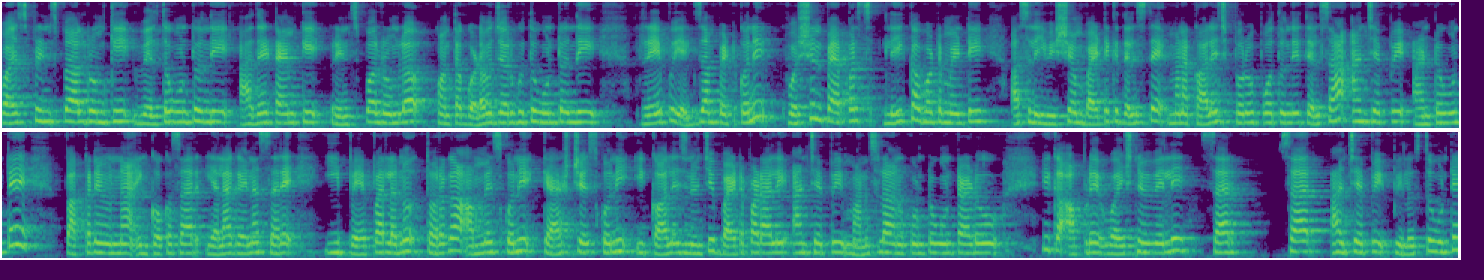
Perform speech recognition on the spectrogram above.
వైస్ ప్రిన్సిపాల్ రూమ్కి వెళ్తూ ఉంటుంది. అదే టైంకి ప్రిన్సిపాల్ రూమ్లో కొంత గొడవ జరుగుతూ ఉంటుంది. రేపు ఎగ్జామ్ పెట్టుకొని క్వశ్చన్ పేపర్స్ లీక్ అవ్వటం ఏంటి? అసలు ఈ విషయం బయటకి తెలిస్తే మన కాలేజ్ పరువు పోతుంది తెలుసా? అని చెప్పి అంటూ ఉంటే పక్కనే ఉన్న ఇంకొకసారి ఎలాగైనా సరే ఈ పేపర్లను త్వరగా అమ్మేసుకొని క్యాష్ చేసుకొని ఈ కాలేజ్ నుంచి బయటపడాలి అని చెప్పి మనసులో అనుకుంటూ ఉంటాడు. ఇక అప్పుడే వైష్ణవి వెళ్ళి సార్ సార్ అని చెప్పి పిలుస్తూ ఉంటే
